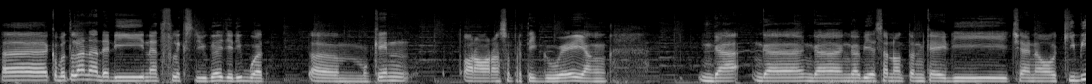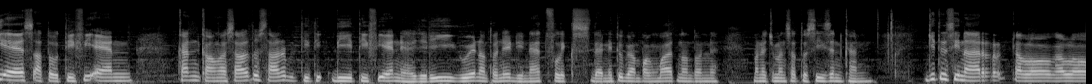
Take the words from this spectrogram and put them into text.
eh, kebetulan ada di Netflix juga. Jadi buat em, mungkin orang-orang seperti gue yang nggak nggak nggak nggak biasa nonton kayak di channel KBS atau TVN kan kalau nggak salah tuh startup di, di TVN ya. Jadi gue nontonnya di Netflix dan itu gampang banget nontonnya. Mana cuma satu season kan. Gitu sih nar. Kalau kalau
